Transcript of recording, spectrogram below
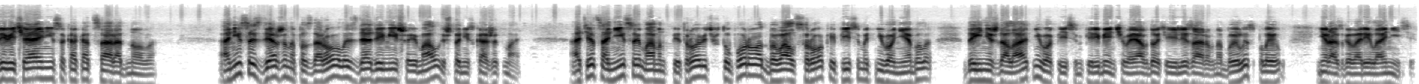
Привечай Аниса, как отца родного». Аниса сдержанно поздоровалась с дядей Мишей, и мало ли что не скажет мать. Отец Анисы, Мамонт Петрович, в ту пору отбывал срок, и писем от него не было — да и не ждала от него писем переменчивая Авдотья Елизаровна, был и сплыл, не раз говорила Анисе.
